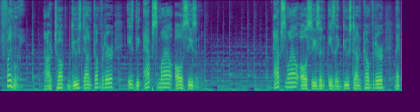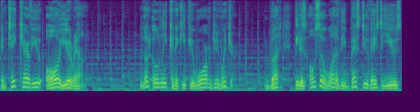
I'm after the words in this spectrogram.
Finally, our top goose down comforter is the APSMILE All Season. APSMILE All Season is a goose down comforter that can take care of you all year round. Not only can it keep you warm during winter, but it is also one of the best duvets to use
